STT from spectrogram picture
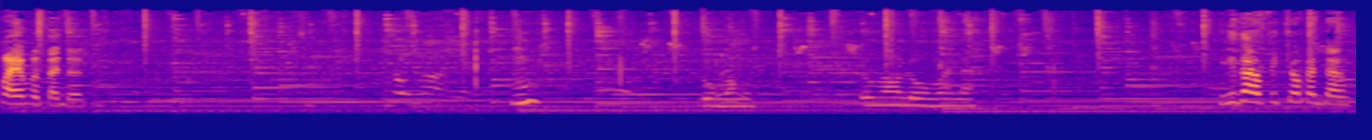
Ikaw kaya punta doon? Hmm? Lumang, lumang luma na. Sige daw, picture ka daw.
